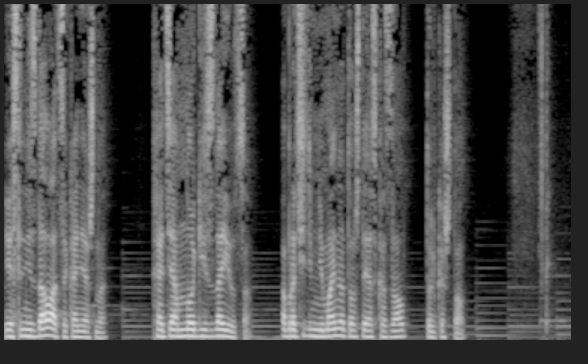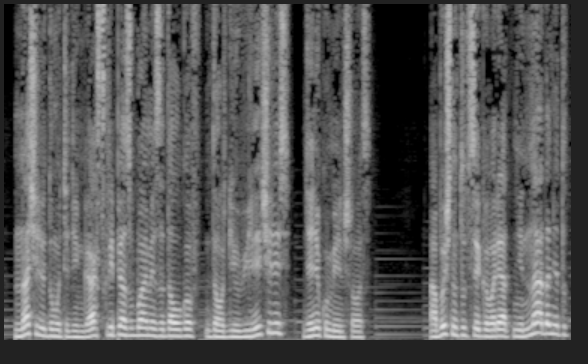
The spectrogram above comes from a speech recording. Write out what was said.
если не сдаваться, конечно. Хотя многие сдаются. Обратите внимание на то, что я сказал только что. Начали думать о деньгах, скрипя зубами за долгов, долги увеличились, денег уменьшилось. Обычно тут все говорят, не надо мне тут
